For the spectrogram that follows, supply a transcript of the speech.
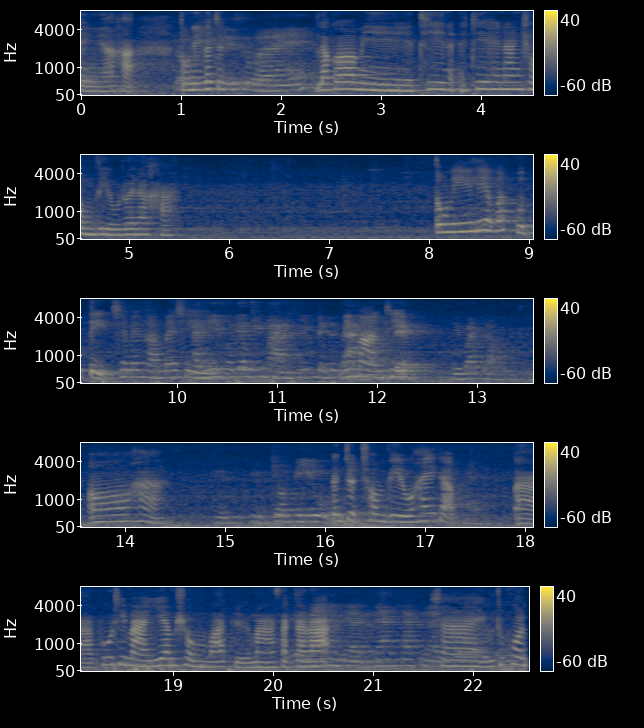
อย่างเงี้ยค่ะ ตรงนี้ก็จะแล้วก็มีที่ที่ให้นั่งชมวิวด้วยนะคะ ตรงนี้เรียกว่ากุฏิใช่ไหมคะแม่ชีอันนี้เขาเรียกวิมานทิพย์เป็นวิมานทิพย์ในวัดเราอ๋อค่ะจุดชมวิวเป็นจุดชมวิวให้กับอ่า ผู้ที่มาเยี่ยมชมวัดหรือมาสักการะนั่งเหนื่อยนั่งพักเหนื่อยใช่ ทุกคน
